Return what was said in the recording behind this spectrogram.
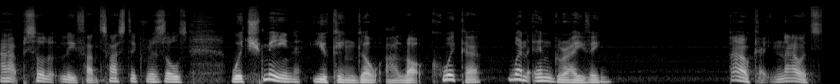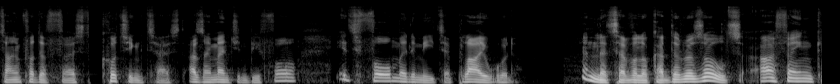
absolutely fantastic results, which mean you can go a lot quicker when engraving. Okay, now it's time for the first cutting test. As I mentioned before, it's 4mm plywood. And let's have a look at the results. I think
